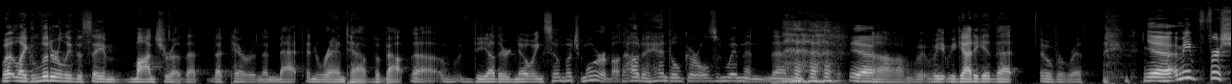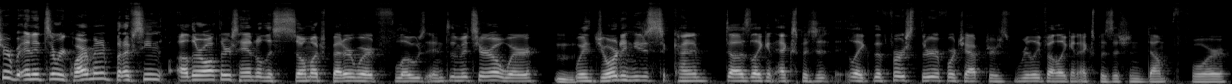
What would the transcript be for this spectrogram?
but like literally the same mantra that that Perrin and Mat and Rand have about uh, the other knowing so much more about how to handle girls and women and yeah. uh, we, we got to get that over with. Yeah, I mean for sure, and it's a requirement. But I've seen other authors handle this so much better, where it flows into the material. Where Mm. with Jordan, he just kind of does like an exposition. Like the first three or four chapters really felt like an exposition dump for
